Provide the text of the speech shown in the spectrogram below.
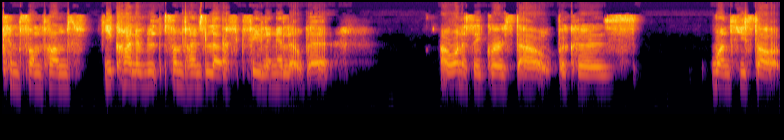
can sometimes you kind of sometimes left feeling a little bit I want to say grossed out because once you start,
